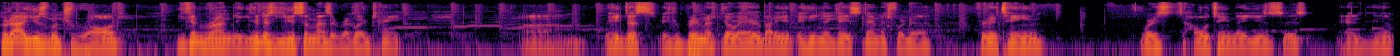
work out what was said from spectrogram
Who did I use with Gerald? You can run. You can just use him as a regular tank. Um, he just he can pretty much go with everybody. He negates damage for the for the team, for his whole team that uses and him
